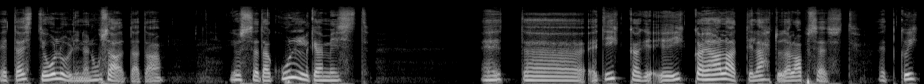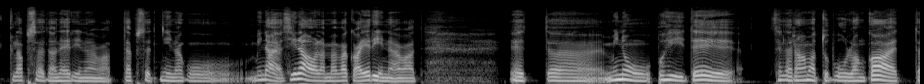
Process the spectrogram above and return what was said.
et hästi oluline on usaldada just seda kulgemist, et, et ikkagi, ikka ja alati lähtuda lapsest, et kõik lapsed on erinevad, täpselt nii, nagu mina ja sina oleme väga erinevad. et äh, minu põhiidee selle raamatu puhul on ka, et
